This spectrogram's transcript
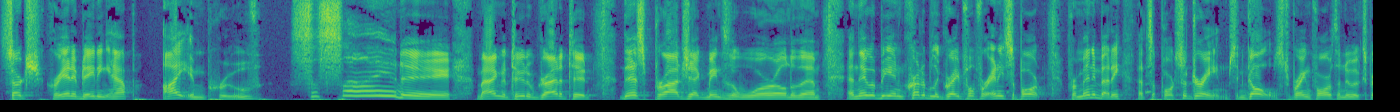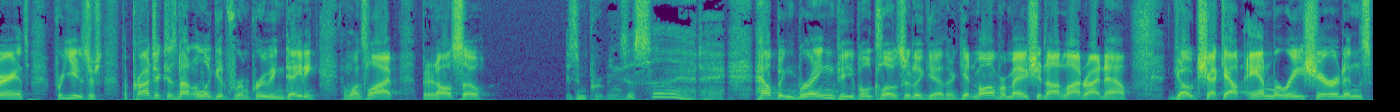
Search creative dating app I Improve Society. Magnitude of gratitude. This project means the world to them, and they would be incredibly grateful for any support from anybody that supports their dreams and goals to bring forth a new experience for users. The project is not only good for improving dating in one's life, but it also is improving society, helping bring people closer together. Get more information online right now. Go check out Anne Marie Sheridan's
